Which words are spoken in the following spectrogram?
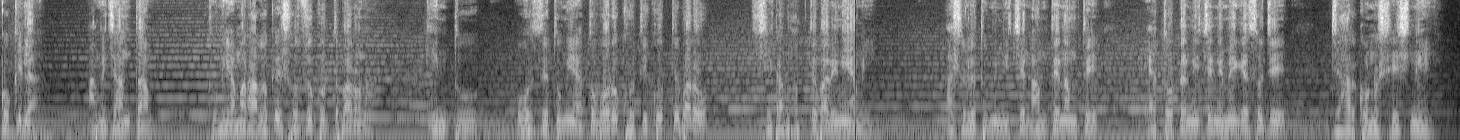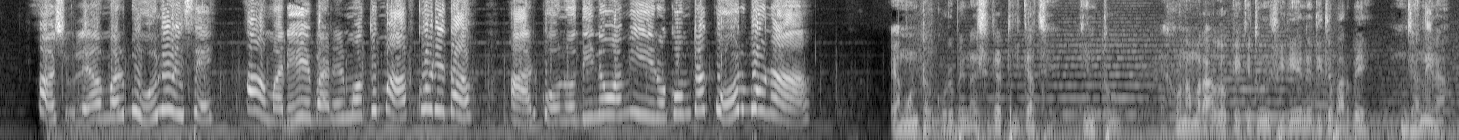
কোকিলা আমি জানতাম তুমি আমার আলোকে সহ্য করতে পারো না কিন্তু ওর যে তুমি এত বড় ক্ষতি করতে পারো সেটা ভাবতে পারিনি আমি। আসলে তুমি নিচে নামতে নামতে এতটা নিচে নেমে গেছো যে যার কোনো শেষ নেই। আসলে আমার ভুল হয়েছে। আমার এবারের মতো মাফ করে দাও। আর কোনোদিনও আমি এরকমটা করব না। এমনটা করবে না সেটা ঠিক আছে কিন্তু এখন আমার আলোকে কি তুমি ফিরিয়ে এনে দিতে পারবে? জানি না।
